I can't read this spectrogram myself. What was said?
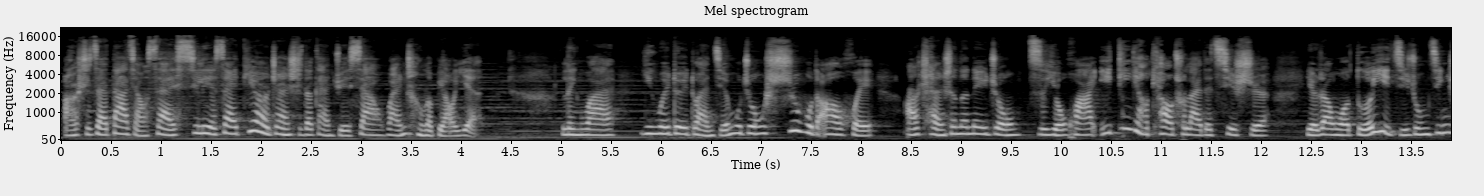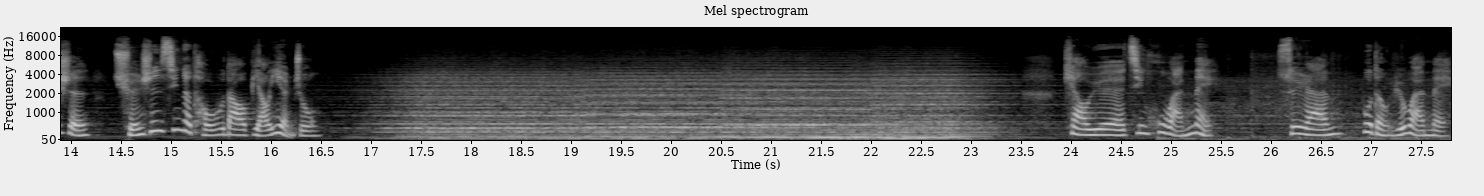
而是在大奖赛系列赛第二战时的感觉下完成了表演。另外，因为对短节目中失误的懊悔而产生的那种自由滑一定要跳出来的气势，也让我得以集中精神，全身心的投入到表演中。跳跃近乎完美，虽然不等于完美。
